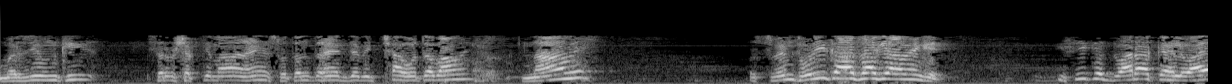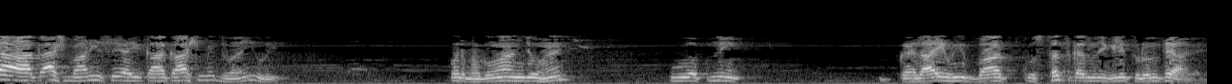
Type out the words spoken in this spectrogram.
मर्ज़ी उनकी सर्वशक्तिमान है, स्वतंत्र है, जब इच्छा हो तब आवे। ना आवे तो स्वयं थोड़ी कहा था कि आवेंगे। किसी के द्वारा कहलवाया आकाशवाणी से, एक आकाश में ध्वनि हुई। पर भगवान जो हैं, वो अपनी कहलाई हुई बात को सत्य करने के लिए तुरंत आ गए।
